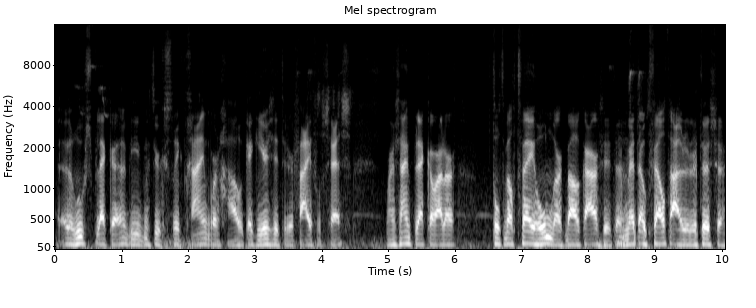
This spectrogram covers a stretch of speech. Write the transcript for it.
eh, roestplekken, die natuurlijk strikt geheim worden gehouden. Kijk, hier zitten er vijf of zes. Maar er zijn plekken waar er tot wel 200 bij elkaar zitten. Met ook velduilen ertussen.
